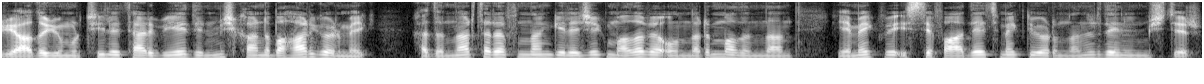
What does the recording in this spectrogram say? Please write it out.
Rüyada yumurta ile terbiye edilmiş karnabahar görmek, kadınlar tarafından gelecek mala ve onların malından yemek ve istifade etmekle yorumlanır denilmiştir.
